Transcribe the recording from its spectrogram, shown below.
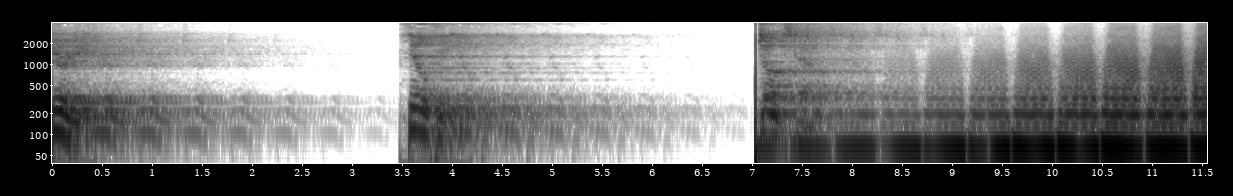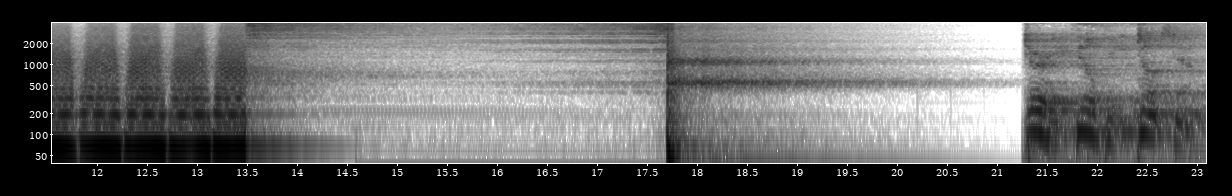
dirty, filthy, dumpster. Dirty, filthy dumpster.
